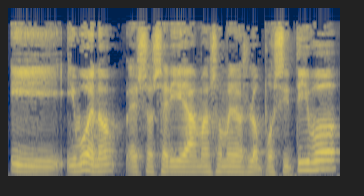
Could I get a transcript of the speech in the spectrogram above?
Y, bueno, eso sería más o menos lo positivo.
